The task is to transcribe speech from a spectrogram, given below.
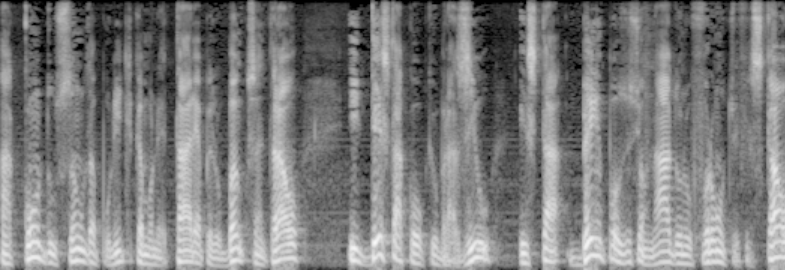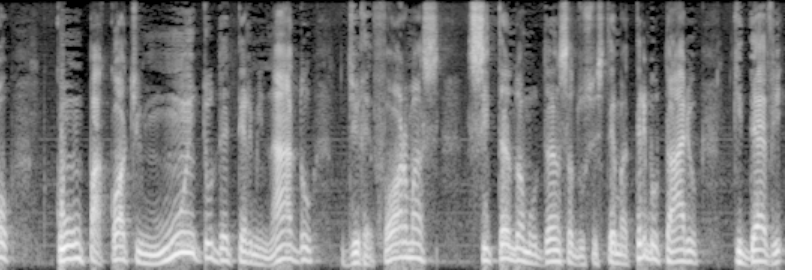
a condução da política monetária pelo Banco Central e destacou que o Brasil está bem posicionado no fronte fiscal, com um pacote muito determinado de reformas, citando a mudança do sistema tributário que deve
